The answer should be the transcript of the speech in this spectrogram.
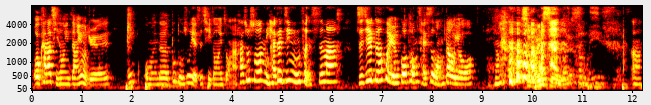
我有看到其中一张，因为我觉得，诶，我们的不读书也是其中一种啊。他就说，你还在经营粉丝吗？直接跟会员沟通才是王道哟。什么意思？什么意思？嗯，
